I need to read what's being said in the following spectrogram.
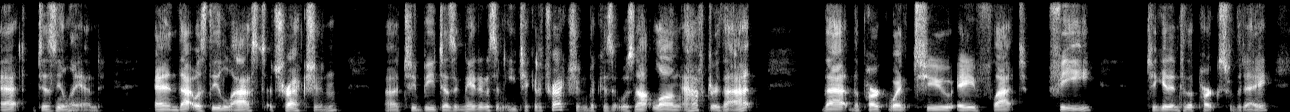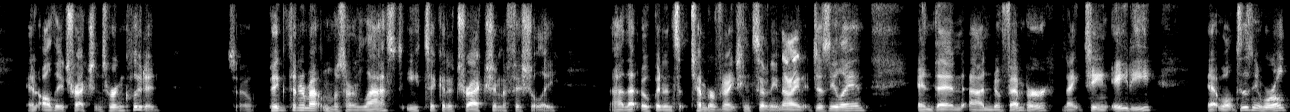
at Disneyland. And that was the last attraction uh, to be designated as an e-ticket attraction because it was not long after that that the park went to a flat fee to get into the parks for the day and all the attractions were included. So Big Thunder Mountain was our last e-ticket attraction officially. Uh, that opened in September of 1979 at Disneyland and then uh, November 1980 at Walt Disney World.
